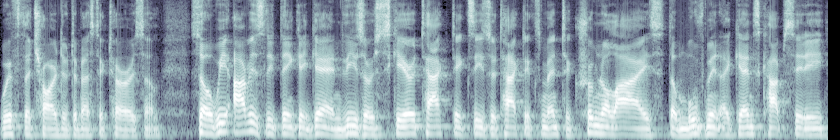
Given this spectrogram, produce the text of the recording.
with the charge of domestic terrorism. So we obviously think, again, these are scare tactics. These are tactics meant to criminalize the movement against Cop City.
